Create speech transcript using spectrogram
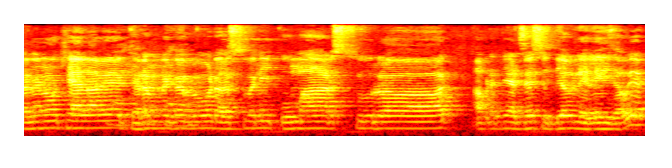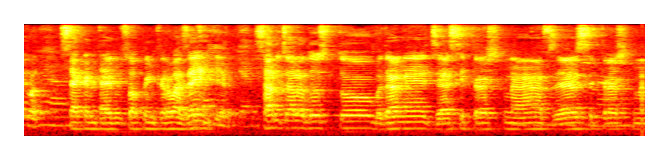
તને નો ખ્યાલ આવે ધરમનગર રોડ અશ્વની કુમાર સુરત. આપણે ત્યાં જઈશું દેવને લઈ જાવ એક સેકન્ડ ટાઈમ શોપિંગ કરવા જાય ને ત્યાં. સારું ચાલો દોસ્તો બધાને જય શ્રી કૃષ્ણ જય શ્રી કૃષ્ણ.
